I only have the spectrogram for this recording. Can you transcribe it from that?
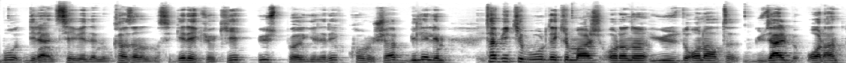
bu direnç seviyelerinin kazanılması gerekiyor ki üst bölgeleri konuşabilelim. Tabii ki buradaki marj oranı %16 güzel bir oran.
